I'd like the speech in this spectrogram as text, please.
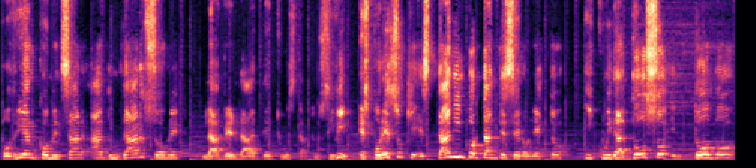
podrían comenzar a dudar sobre la verdad de tu estatus civil. Es por eso que es tan importante ser honesto y cuidadoso en todos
